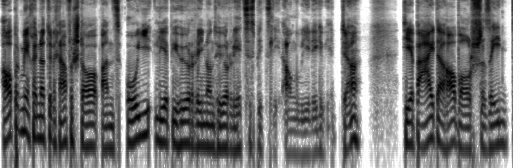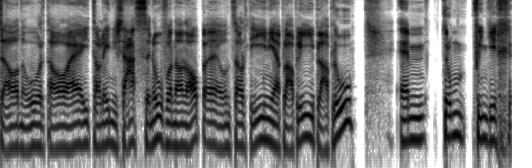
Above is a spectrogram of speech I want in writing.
Aber wir können natürlich auch verstehen, wenn es euch, liebe Hörerinnen und Hörer, jetzt ein bisschen langweilig wird. Ja? Die beiden Haboschen sind da nur da, äh, italienisches Essen auf und ab und Sardinien, bla bla bla bla. Ähm, darum finde ich,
